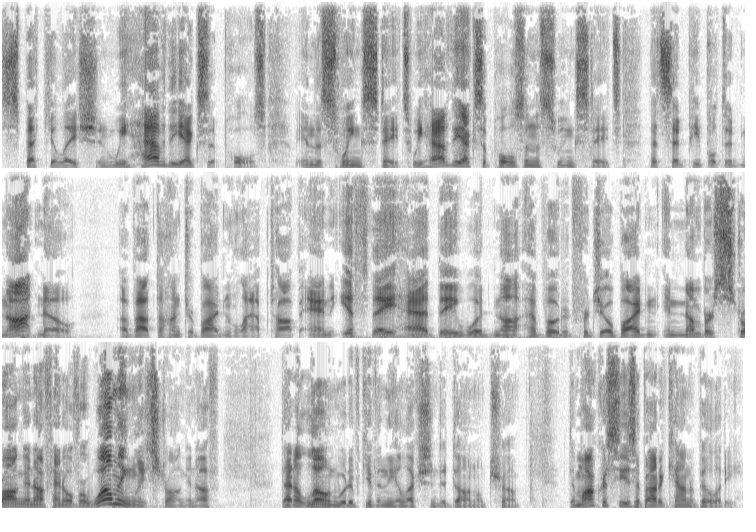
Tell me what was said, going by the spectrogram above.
speculation. We have the exit polls in the swing states. We have the exit polls in the swing states that said people did not know about the Hunter Biden laptop, and if they had, they would not have voted for Joe Biden in numbers strong enough and overwhelmingly strong enough that alone would have given the election to Donald Trump. Democracy is about accountability.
